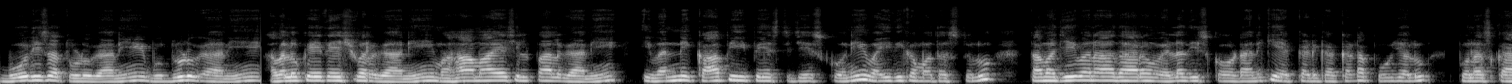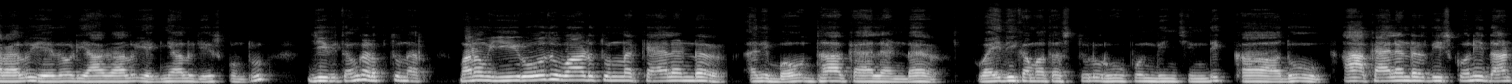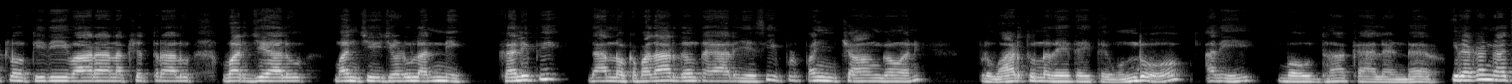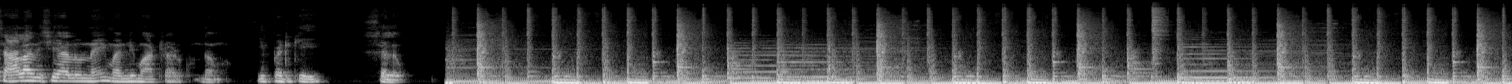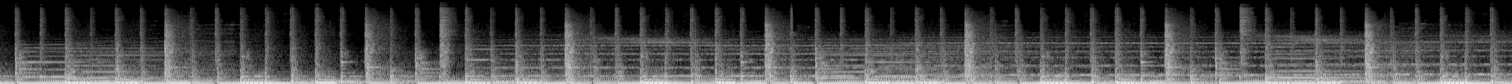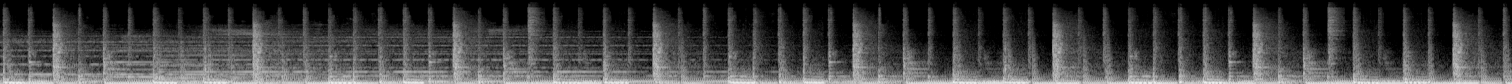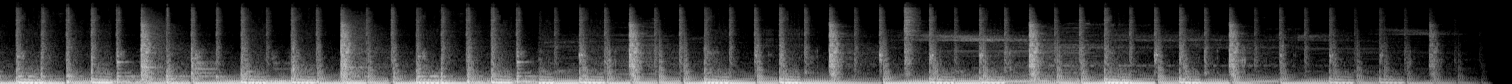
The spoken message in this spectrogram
బోధిసత్వుడు కానీ బుద్ధుడు కానీ అవలోకేతేశ్వర్ కానీ మహామాయ శిల్పాలు కానీ ఇవన్నీ కాపీ పేస్ట్ చేసుకొని వైదిక మతస్థులు తమ జీవనాధారం వెళ్ళదీసుకోవడానికి ఎక్కడికక్కడ పూజలు పునస్కారాలు ఏదోటి యాగాలు యజ్ఞాలు చేసుకుంటూ జీవితం గడుపుతున్నారు. మనం ఈరోజు వాడుతున్న క్యాలెండర్ అది బౌద్ధ క్యాలెండర్. వైదిక మతస్థులు రూపొందించింది కాదు. ఆ క్యాలెండర్ తీసుకొని దాంట్లో తిది వార నక్షత్రాలు వర్జ్యాలు మంచి చెడులు అన్నీ కలిపి దాన్ని ఒక పదార్థం తయారు చేసి ఇప్పుడు పంచాంగం అని ఇప్పుడు వాడుతున్నది ఏదైతే ఉందో అది బౌద్ధ క్యాలెండర్. ఈ రకంగా చాలా విషయాలు ఉన్నాయి మళ్ళీ మాట్లాడుకుందాం. ఇప్పటికీ సెలవు.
